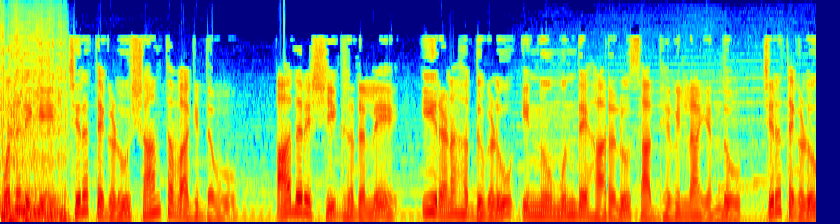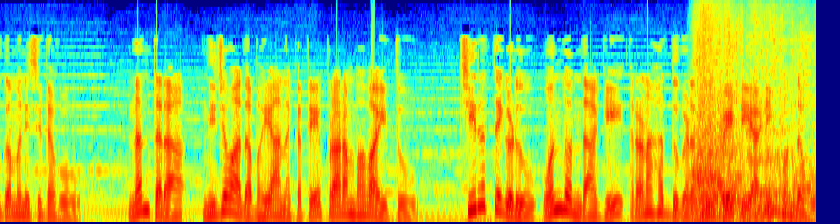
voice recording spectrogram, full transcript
ಮೊದಲಿಗೆ ಚಿರತೆಗಳು ಶಾಂತವಾಗಿದ್ದವು. ಆದರೆ ಶೀಘ್ರದಲ್ಲೇ ಈ ರಣಹದ್ದುಗಳು ಇನ್ನು ಮುಂದೆ ಹಾರಲು ಸಾಧ್ಯವಿಲ್ಲ ಎಂದು ಚಿರತೆಗಳು ಗಮನಿಸಿದವು. ನಂತರ ನಿಜವಾದ ಭಯಾನಕತೆ ಪ್ರಾರಂಭವಾಯಿತು. ಚಿರತೆಗಳು ಒಂದೊಂದಾಗಿ ರಣಹದ್ದುಗಳನ್ನು ಬೇಟೆಯಾಡಿ ಕೊಂದವು.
